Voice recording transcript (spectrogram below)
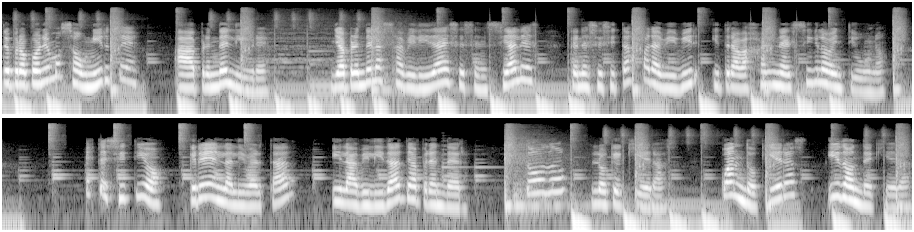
Te proponemos a unirte a Aprender Libre y aprender las habilidades esenciales que necesitas para vivir y trabajar en el siglo XXI. Este sitio cree en la libertad y la habilidad de aprender todo lo que quieras, cuando quieras y donde quieras.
